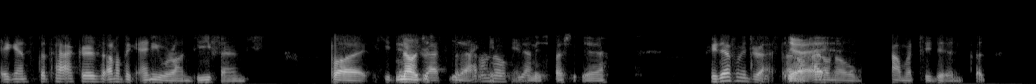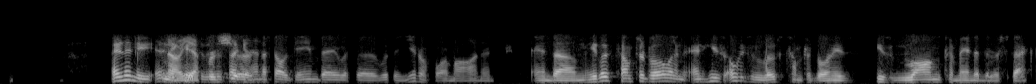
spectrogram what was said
against the Packers. I don't think any were on defense, but he did no, just dress the yeah. I don't know if he got any special. Yeah. He definitely dressed. I, Yeah, don't, I I- don't know how much he did, but in any, in No, case, yeah, it for was a sure. second NFL game day with a with a uniform on, and and um he looked comfortable, and and he's always looked comfortable, and he's he's long commanded the respect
